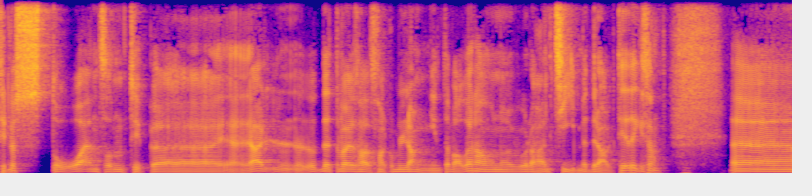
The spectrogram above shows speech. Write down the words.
til å stå en sånn type ja, Dette var jo snakk om lange intervaller, hvor det har en time dragtid, ikke sant. Øh,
